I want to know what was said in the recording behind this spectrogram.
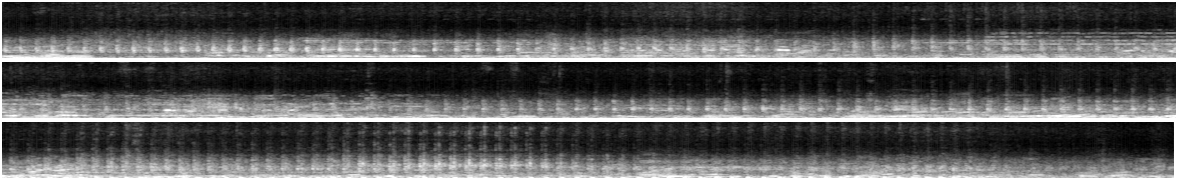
ఏం కాదు అయితే అమ్మాయి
